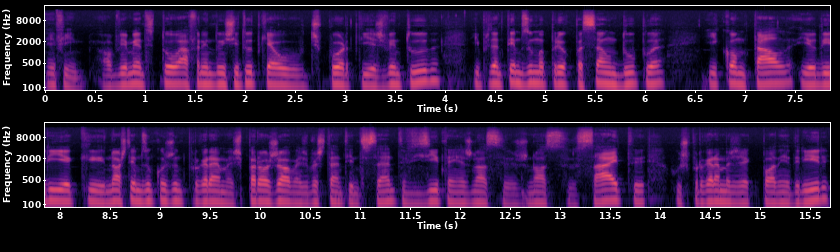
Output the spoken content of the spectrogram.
enfim, obviamente estou à frente do Instituto que é o Desporto e a Juventude e, portanto, temos uma preocupação dupla e, como tal, eu diria que nós temos um conjunto de programas para os jovens bastante interessante. Visitem as nossas, o nosso site, os programas a que podem aderir,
